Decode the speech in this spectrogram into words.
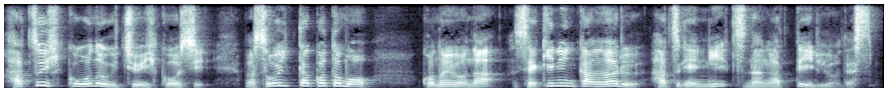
初飛行の宇宙飛行士、まあ、そういったこともこのような責任感ある発言につながっているようです。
